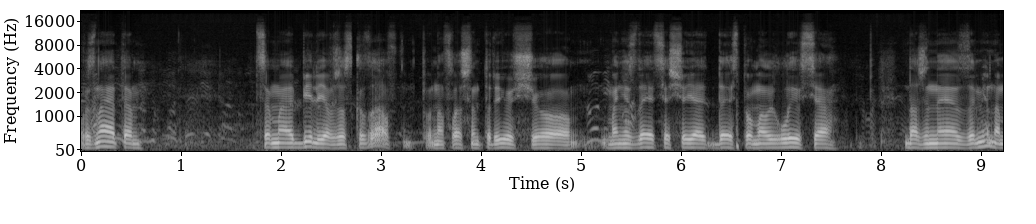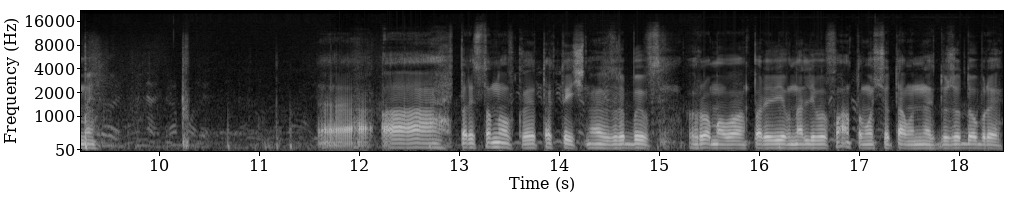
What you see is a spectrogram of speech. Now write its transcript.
Ви знаєте, це моя біль, я вже сказав на флеш-інтерв'ю, що мені здається, що я десь помилився навіть не з замінами, е, а перестановкою тактичною зробив Громова, перевів на лівий фланг, тому що там у них дуже добре.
